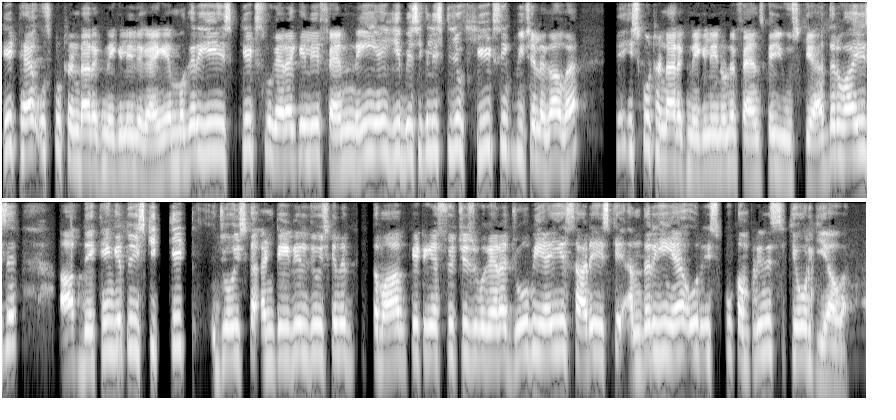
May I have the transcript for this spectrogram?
किट है, उसको ठंडा रखने के लिए लगाएँगे। मगर ये इस किट्स वगैरह के लिए फ़ैन नहीं है, ये बेसिकली इसकी जो हीट सिंक पीछे लगा हुआ है इसको ठंडा रखने के लिए इन्होंने फैंस का यूज़ किया। अदरवाइज़ आप देखेंगे तो इसकी किट जो इसका अंटीरियल जो इसके अंदर तमाम किट या स्विचेस वगैरह जो भी है, ये सारे इसके अंदर ही है और इसको कंपनी ने सिक्योर किया हुआ है।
